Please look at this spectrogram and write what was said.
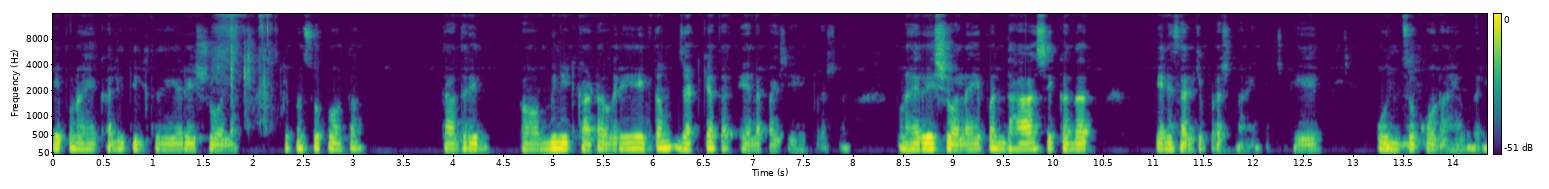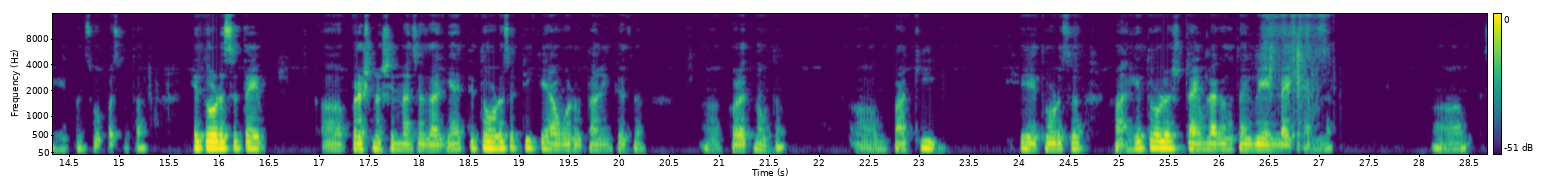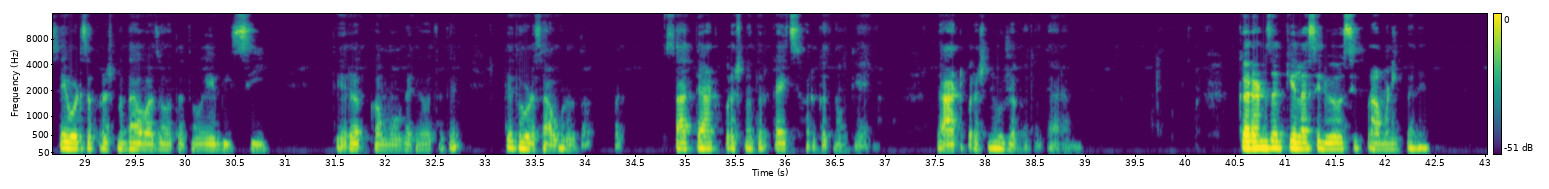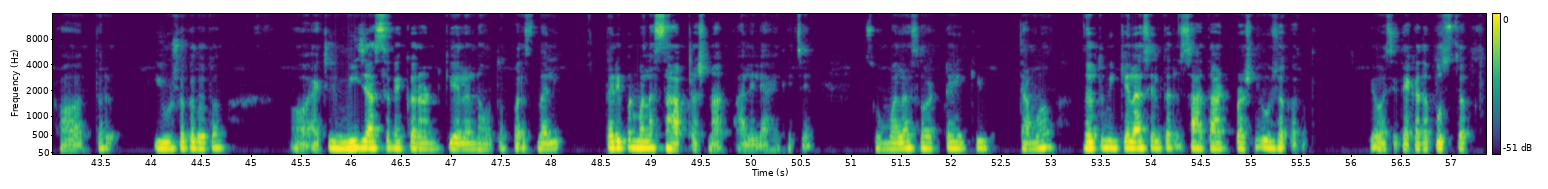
हे पण आहे खाली तर हे रेशोवाला हे पण सोपं होतं. त्यानंतर हे मिनिट काटा वगैरे हे एकदम झटक्यात यायला पाहिजे हे प्रश्न. पुन्हा हे रेशोवाला हे पण दहा सेकंदात येण्यासारखे प्रश्न आहेत ॲक्च्युली हे उंच कोण आहे वगैरे हे पण सोपंच होतं. हे थोडंसं ते प्रश्नचिन्हाच्या जागी आहे. ते थोडंसं ठीक आहे अवघड होतं आणि त्याचं कळत नव्हतं. बाकी हे थोडंसं हां हे थोडंसं टाईम लागत होता वेन डायग्रॅमला शेवटचा प्रश्न दहावाचा होता तो ए बी सी ते रक्कम वगैरे होतं ते ते थोडंसं अवघड होतं. पण सात ते आठ प्रश्न तर काहीच हरकत नव्हती यायला. ते आठ प्रश्न येऊ शकत होते आरामात. करंट जर केला असेल व्यवस्थित प्रामाणिकपणे तर येऊ शकत होतं. ॲक्च्युली मी जास्त काही करंट केलं नव्हतं पर्सनली तरी पण मला सहा प्रश्न आलेले आहेत ह्याचे सो मला असं वाटतं आहे की त्यामुळं जर तुम्ही केला असेल तर सात आठ प्रश्न येऊ शकत होते. व्यवस्थित एखादं पुस्तक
